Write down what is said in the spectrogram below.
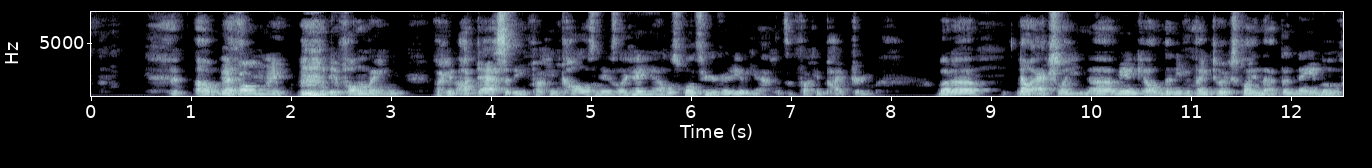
oh, If only. if only fucking Audacity fucking calls me. Is like, hey, yeah, we'll sponsor your video. Yeah, that's a fucking pipe dream. But uh, no, actually, uh, me and Kelton didn't even think to explain that. The name of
